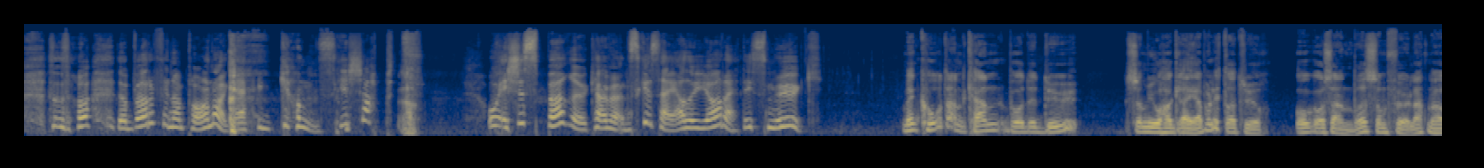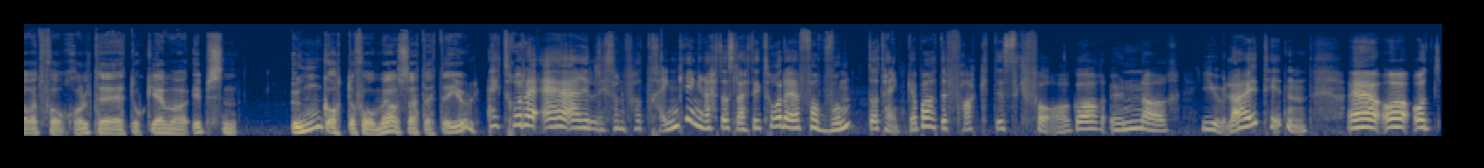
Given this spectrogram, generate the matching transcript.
Ja. da, da bør du finne på noe ganske kjapt. Og ikke spør hva hun ønsker seg. Altså, gjør dette i smug. Men hvordan kan både du, som jo har greie på litteratur, og oss andre som føler at vi har et forhold til et dukkehjem av Ibsen, unngått å få med oss at dette er jul? Jeg tror det er litt sånn fortrenging, rett og slett. Jeg tror det er for vondt å tenke på at det faktisk foregår under julehøytiden. Eh, og, og,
